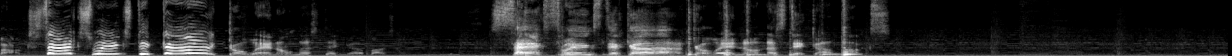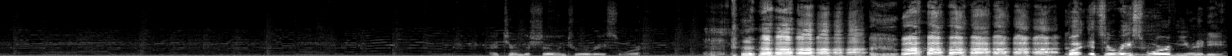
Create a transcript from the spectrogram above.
box. Sex swing sticker going on the sticker box. Sex swing sticker going on the sticker box. I turned the show into a race war. But it's a race war of unity.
